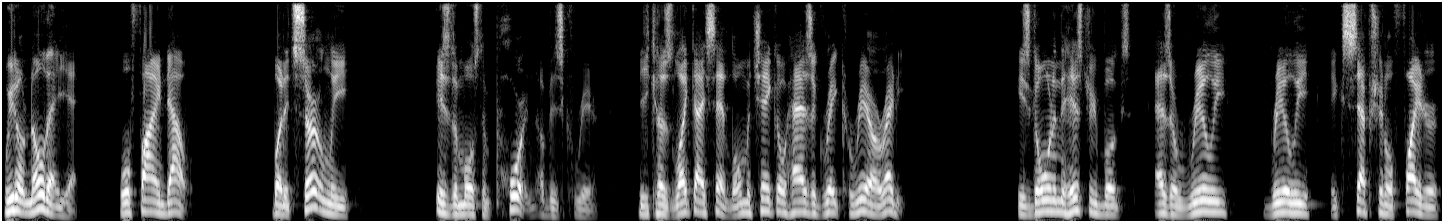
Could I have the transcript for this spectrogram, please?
We don't know that yet. We'll find out. But it certainly is the most important of his career because, like I said, Lomachenko has a great career already. He's going in the history books as a really, really exceptional fighter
